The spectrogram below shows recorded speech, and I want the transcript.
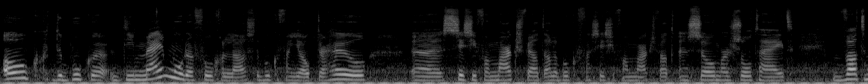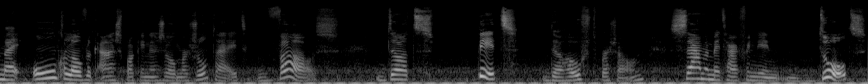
ook de boeken die mijn moeder vroeger las, de boeken van Joop ter Heul, uh, Sissy van Marksveld, alle boeken van Sissy van Marksveld, Een Zomerzotheid. Wat mij ongelooflijk aansprak in Een Zomerzotheid was dat Pit de hoofdpersoon, samen met haar vriendin Dot,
